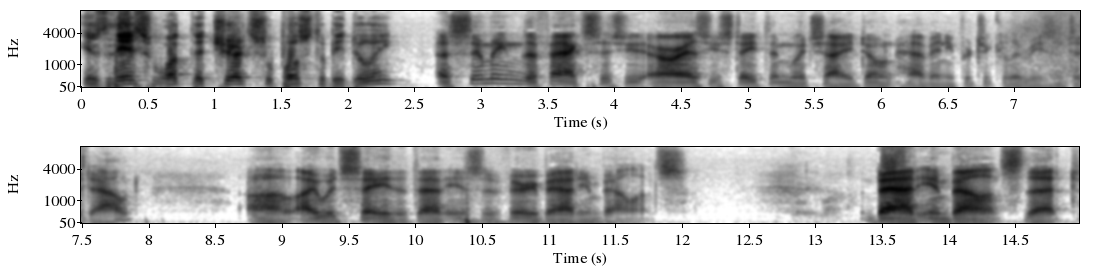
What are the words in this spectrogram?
is this what the church is supposed to be doing? assuming the facts as you, are as you state them, which I don't have any particular reason to doubt, uh, I would say that that is a very bad imbalance. Bad imbalance. That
